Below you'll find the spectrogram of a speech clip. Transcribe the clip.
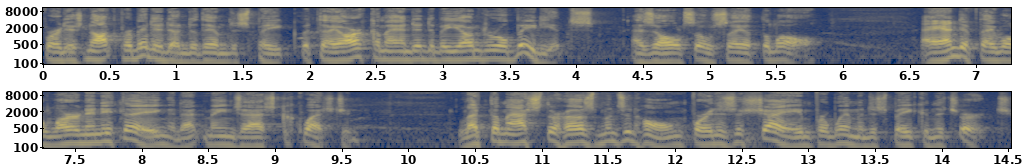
for it is not permitted unto them to speak, but they are commanded to be under obedience, as also saith the law. And if they will learn anything, and that means ask a question, let them ask their husbands at home, for it is a shame for women to speak in the church.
